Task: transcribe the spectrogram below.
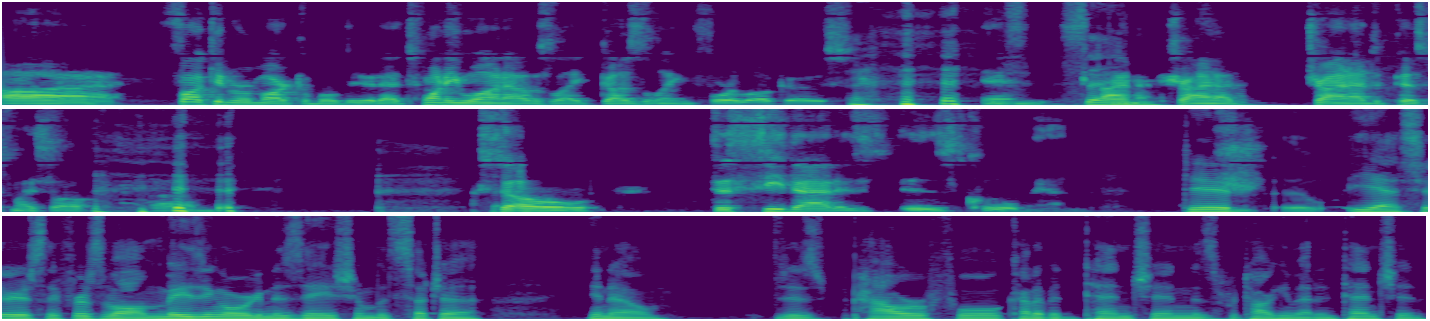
uh fucking remarkable, dude. At 21, I was like guzzling Four Lokos and trying, trying to try not to piss myself. Um, so to see that is is cool, man. Dude, yeah, seriously. First of all, amazing organization with such a, you know, just powerful kind of intention as we're talking about intention.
